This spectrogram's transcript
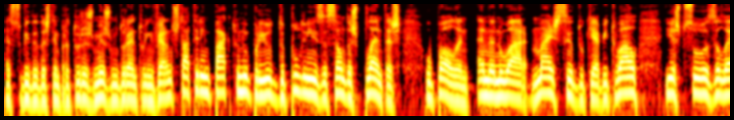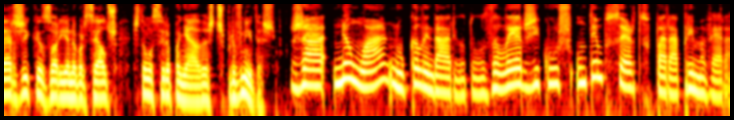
A subida das temperaturas, mesmo durante o inverno, está a ter impacto no período de polinização das plantas. O pólen anda no ar mais cedo do que é habitual e as pessoas alérgicas, Oriana Barcelos, estão a ser apanhadas desprevenidas. Já não há no calendário calendário dos alérgicos um tempo certo para a primavera.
